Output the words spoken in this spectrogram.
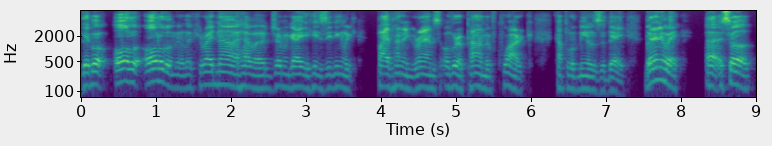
they were all all of them. Like right now, I have a German guy. He's eating like 500 grams, over a pound of quark, a couple of meals a day. But anyway, uh, so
